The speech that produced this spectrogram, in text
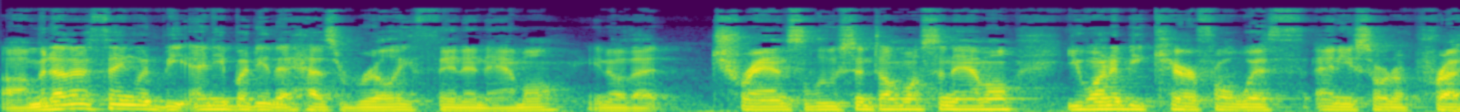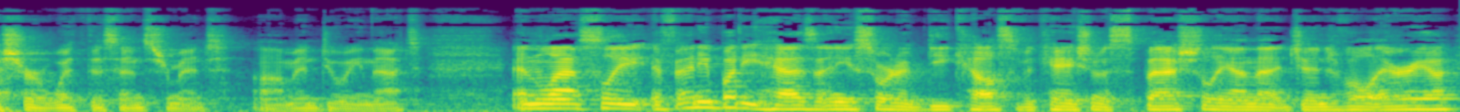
Um, another thing would be anybody that has really thin enamel, you know, that translucent almost enamel, you want to be careful with any sort of pressure with this instrument um, in doing that. And lastly, if anybody has any sort of decalcification, especially on that gingival area,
